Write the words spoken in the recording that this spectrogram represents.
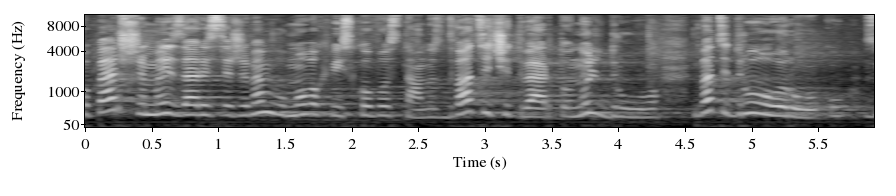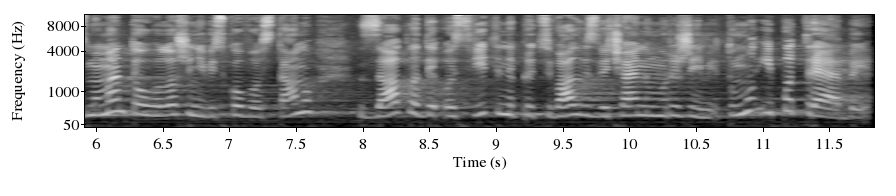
По-перше, ми зараз живемо в умовах військового стану. З 24.02.22 року, з моменту оголошення військового стану, заклади освіти не працювали в звичайному режимі. Тому і потреби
